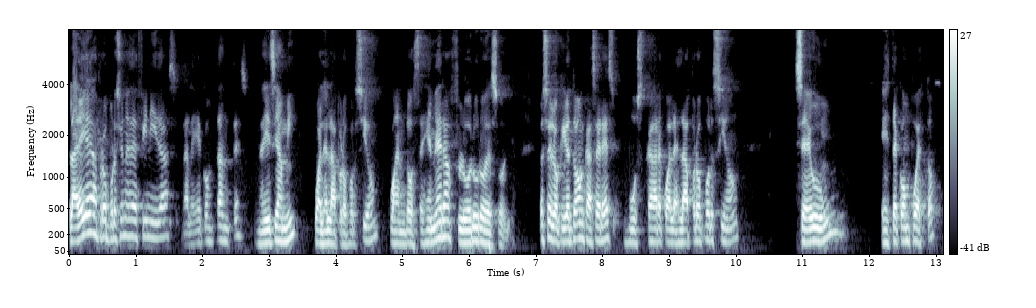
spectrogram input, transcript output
la ley de las proporciones definidas, la ley de constantes, me dice a mí cuál es la proporción cuando se genera fluoruro de sodio. Entonces lo que yo tengo que hacer es buscar cuál es la proporción según este compuesto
